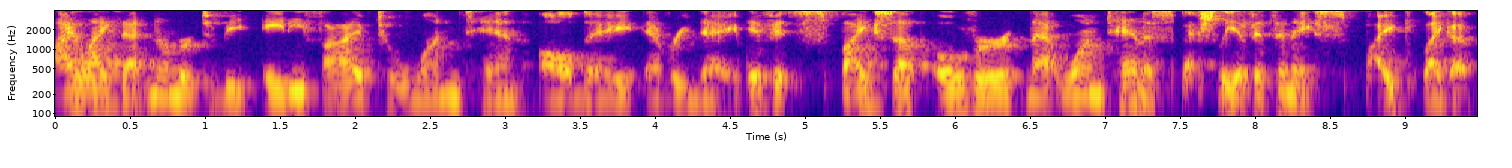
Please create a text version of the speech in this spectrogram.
I like that number to be 85 to 110 all day, every day. If it spikes up over that 110, especially if it's in a spike, like a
